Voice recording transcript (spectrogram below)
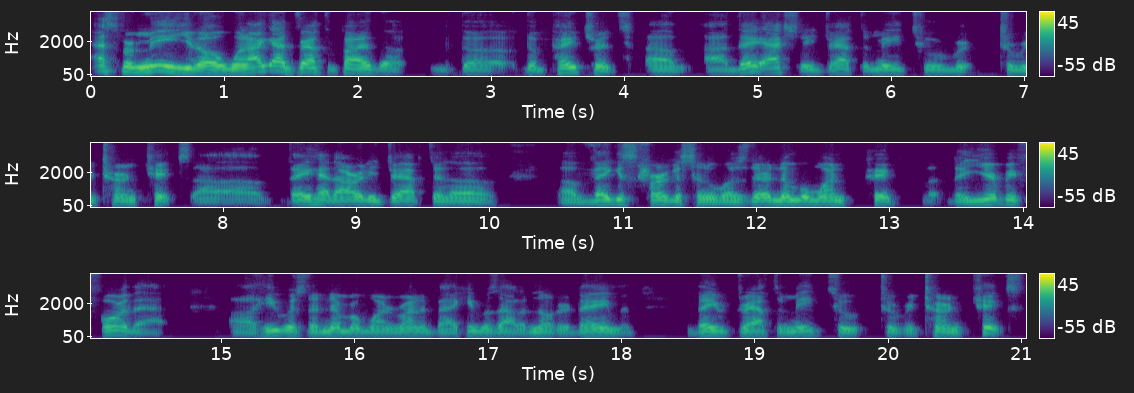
As for me, you know, when I got drafted by the the the Patriots, um, uh, they actually drafted me to re- to return kicks. Uh, they had already drafted uh, Vagas Ferguson was their number one pick the year before that. Uh, he was the number one running back. He was out of Notre Dame, and they drafted me to to return kicks.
